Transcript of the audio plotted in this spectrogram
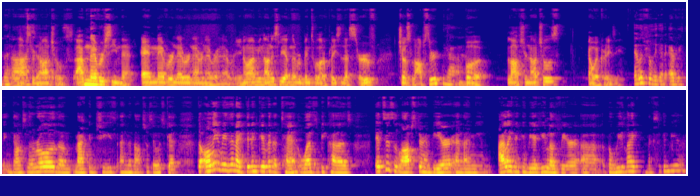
the, The lobster nachos. I've never seen that. And never, never, never, never, never. You know, I mean, honestly, I've never been to a lot of places that serve just lobster. Yeah. But lobster nachos, I went crazy. It was really good, everything down to the roll, the mac and cheese, and the nachos. It was good. The only reason I didn't give it a 10 was because it's his lobster and beer. And I mean, I like drinking beer. He loves beer. Uh, but we like Mexican beer.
